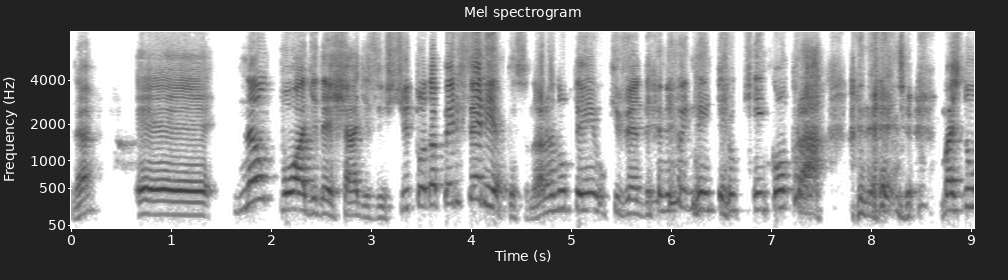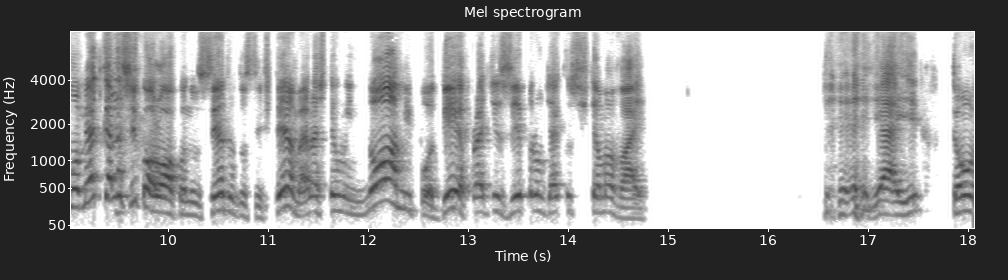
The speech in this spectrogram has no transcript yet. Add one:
Né? É, não pode deixar de existir toda a periferia, porque senão elas não têm o que vender nem, nem têm o que comprar. Né? Mas no momento que elas se colocam no centro do sistema, elas têm um enorme poder para dizer para onde é que o sistema vai. E aí, então,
